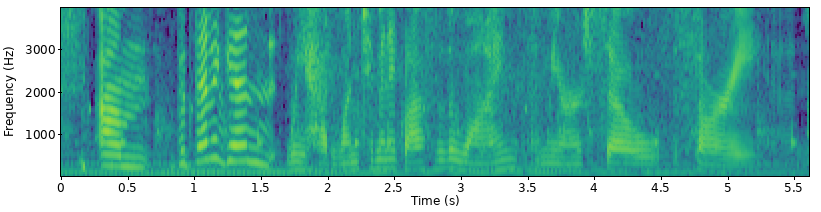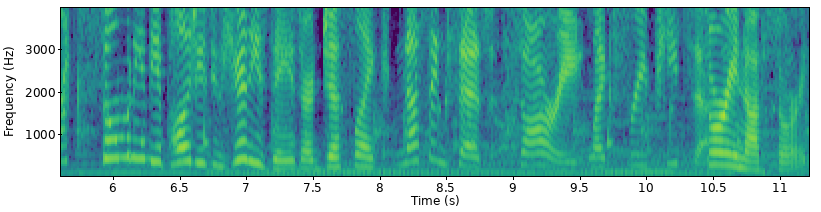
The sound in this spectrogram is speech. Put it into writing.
um, but then again, We had one too many glasses of wine, and we are so sorry. Like so many of the apologies you hear these days are just like, Nothing says sorry like free pizza. sorry, not sorry.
